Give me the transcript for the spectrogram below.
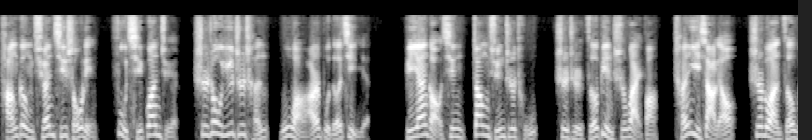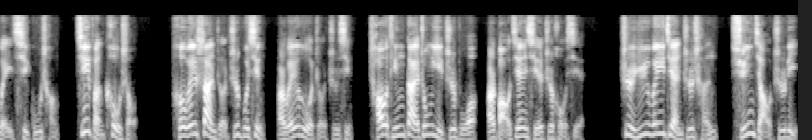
倘更全其首领。复其官爵，是周瑜之臣，无往而不得计也。彼言杲清、张巡之徒，是至则并吃外方，臣意下辽；失乱则委弃孤城，积粉寇守。何为善者之不幸，而为恶者之幸？朝廷待忠义之薄，而保奸邪之后邪？至于微贱之臣，寻剿之力，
